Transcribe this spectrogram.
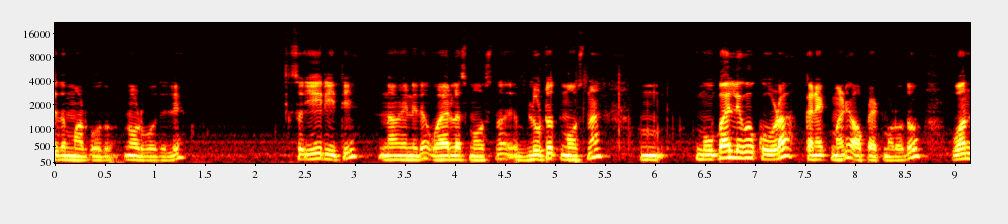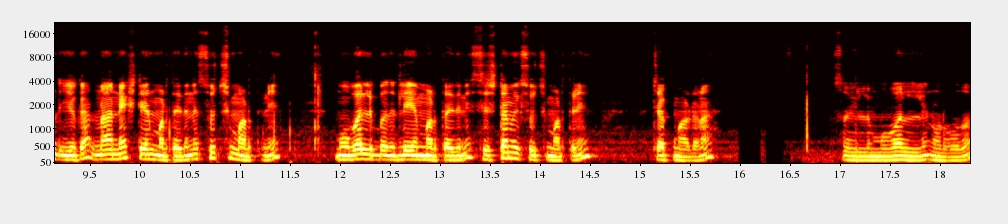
ಇದು ಮಾಡ್ಬೋದು, ನೋಡ್ಬೋದು ಇಲ್ಲಿ. ಸೊ ಈ ರೀತಿ ನಾವೇನಿದೆ ವೈರ್ಲೆಸ್ ಮೌಸ್ನ ಬ್ಲೂಟೂತ್ ಮೌಸ್ನ ಮೊಬೈಲಿಗೂ ಕೂಡ ಕನೆಕ್ಟ್ ಮಾಡಿ ಆಪ್ರೇಟ್ ಮಾಡೋದು. ಒಂದು, ಈಗ ನಾನು ನೆಕ್ಸ್ಟ್ ಏನು ಮಾಡ್ತಾಯಿದ್ದೀನಿ ಸ್ವಿಚ್ ಮಾಡ್ತೀನಿ. ಮೊಬೈಲ್ ಬದಲಿ ಏನು ಮಾಡ್ತಾಯಿದ್ದೀನಿ ಸಿಸ್ಟಮಿಗೆ ಸ್ವಿಚ್ ಮಾಡ್ತೀನಿ. ಚೆಕ್ ಮಾಡೋಣ. ಸೊ ಇಲ್ಲಿ ಮೊಬೈಲಲ್ಲಿ ನೋಡ್ಬೋದು.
